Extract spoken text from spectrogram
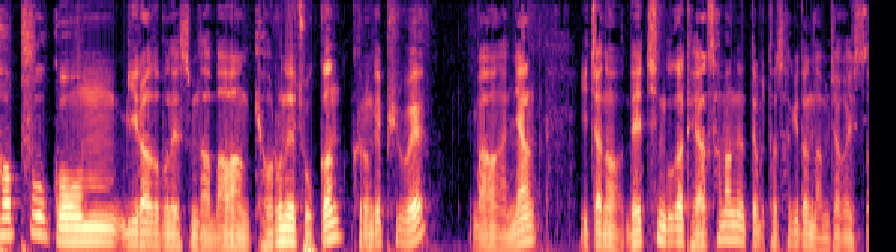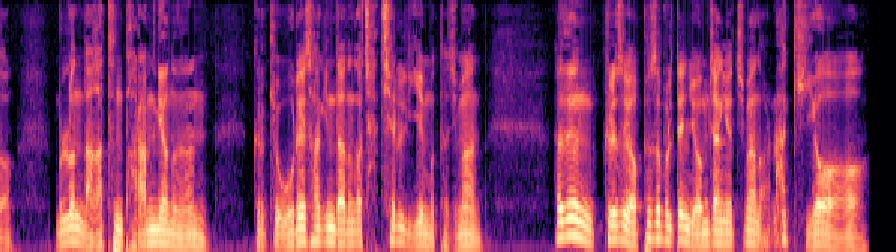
터프곰이라고 보냈습니다. 마왕, 결혼의 조건? 그런 게 필요해? 마왕, 안녕? 있잖아. 내 친구가 대학 3학년 때부터 사귀던 남자가 있어. 물론 나 같은 바람녀는 그렇게 오래 사귄다는 것 자체를 이해 못하지만, 하여튼, 그래서 옆에서 볼 땐 염장이었지만 얼마나 귀여워.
